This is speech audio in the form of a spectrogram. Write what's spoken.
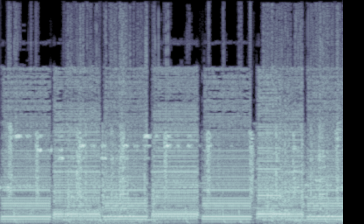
Thank you.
